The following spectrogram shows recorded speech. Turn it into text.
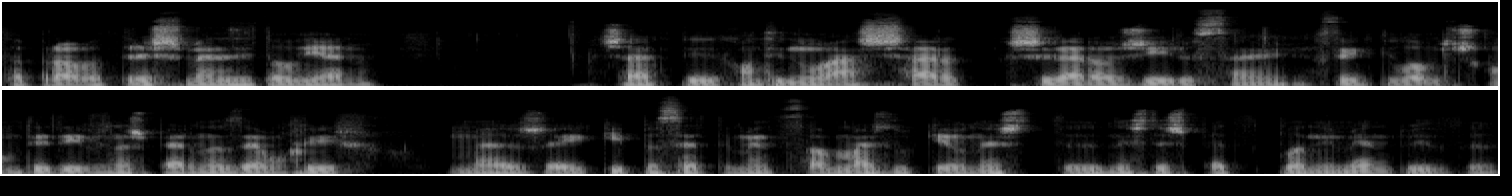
da prova de 3 semanas italiana já que continuo a achar que chegar ao giro sem 100 km competitivos nas pernas é um risco, mas a equipa certamente sabe mais do que eu neste, neste aspecto de planeamento e de,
